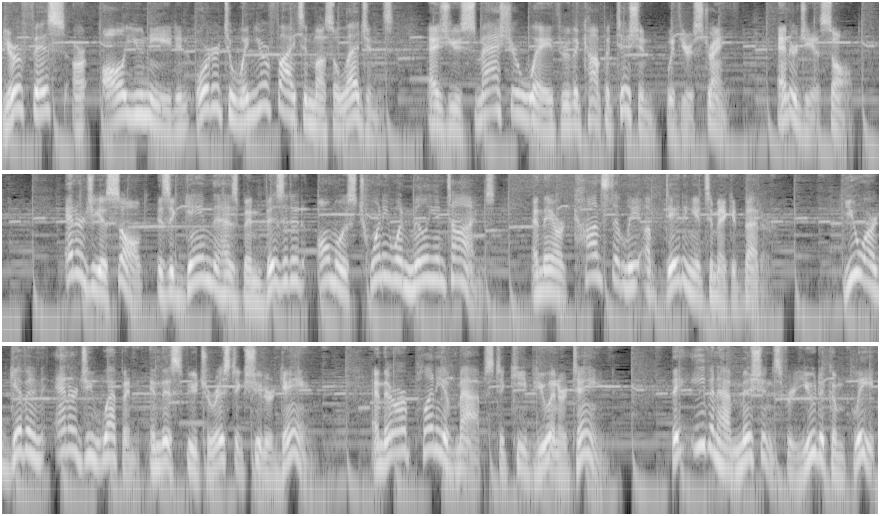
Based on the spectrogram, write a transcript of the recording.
Your fists are all you need in order to win your fights in Muscle Legends as you smash your way through the competition with your strength. Energy Assault Energy Assault is a game that has been visited almost 21 million times, and they are constantly updating it to make it better. You are given an energy weapon in this futuristic shooter game, and there are plenty of maps to keep you entertained. They even have missions for you to complete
